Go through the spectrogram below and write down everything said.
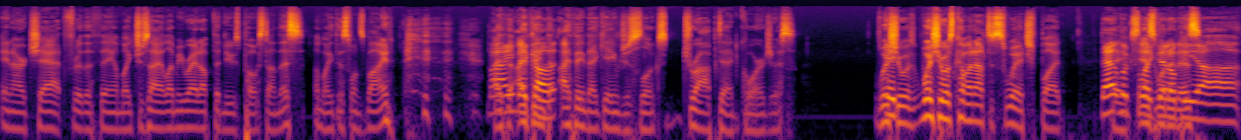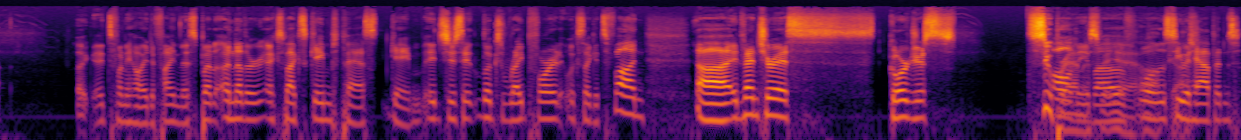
in our chat for the thing. I'm like Josiah, let me write up the news post on this. I'm like, this one's mine. I, th- I think I think that game just looks drop dead gorgeous. Wish It- it, was wish it was coming out to Switch, but that hey, looks like that'll it be uh it's funny how I define this, but another Xbox Games Pass game. It's just it looks ripe for it. It looks like it's fun, uh, adventurous, gorgeous, super all of the above. Yeah. We'll Oh, see what happens.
